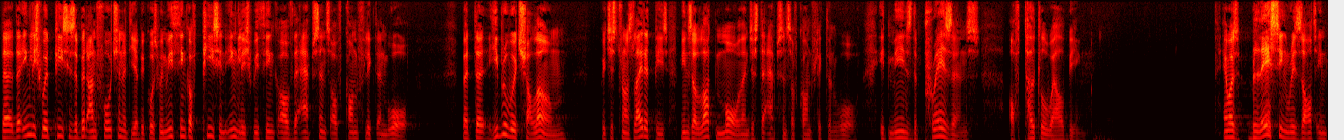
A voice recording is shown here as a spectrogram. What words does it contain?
the, the English word peace is a bit unfortunate here because when we think of peace in English, we think of the absence of conflict and war. But the Hebrew word shalom, which is translated peace, means a lot more than just the absence of conflict and war. It means the presence of total well being. And was blessing results in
